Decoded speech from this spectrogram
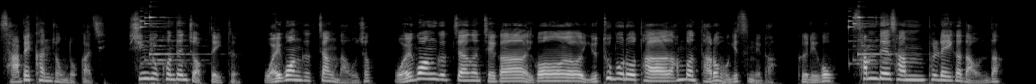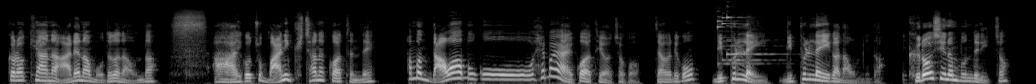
400칸 정도까지. 신규 콘텐츠 업데이트. 월광극장 나오죠? 월광극장은 제가 이거 유튜브로 다 한번 다뤄보겠습니다. 그리고 3대3 플레이가 나온다. 그렇게 하는 아레나 모드가 나온다. 아, 이거 좀 많이 귀찮을 것 같은데. 한번 나와보고 해봐야 알 것 같아요, 저거. 자, 그리고 리플레이. 리플레이가 나옵니다. 그러시는 분들 있죠?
